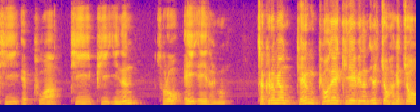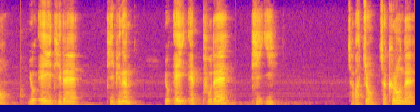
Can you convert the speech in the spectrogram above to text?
ADF와 DBE는 서로 AA 닮음. 자, 그러면 대응 변의 길이의 비는 일정하겠죠? 요 AD 대 DB는 요 AF 대 DE. 자, 맞죠? 자, 그런데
